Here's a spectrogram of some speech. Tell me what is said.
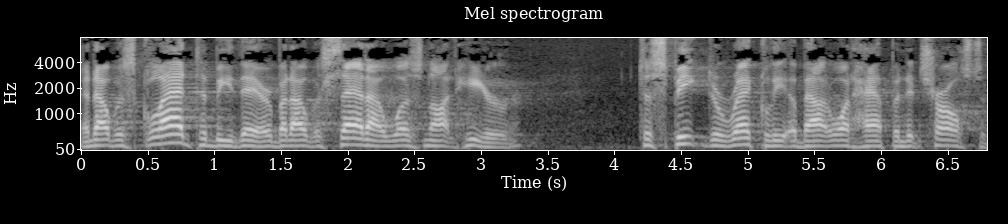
and I was glad to be there, but I was sad I was not here to speak directly about what happened at Charleston.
